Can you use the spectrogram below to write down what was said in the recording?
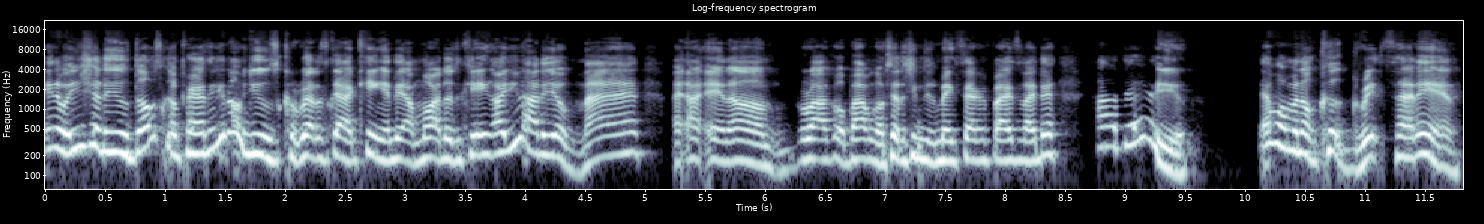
Anyway, you should have used those comparisons. You don't use Coretta Scott King and damn Martin Luther King. Are you out of your mind? And, and um, Barack Obama gonna tell her she needs to make sacrifices like that? How dare you? That woman don't cook grits, honey, and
